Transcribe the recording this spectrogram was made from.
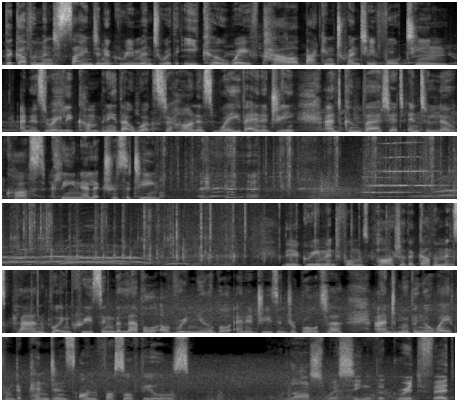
The government signed an agreement with Eco Wave Power back in 2014, an Israeli company that works to harness wave energy and convert it into low cost, clean electricity. The agreement forms part of the government's plan for increasing the level of renewable energies in Gibraltar and moving away from dependence on fossil fuels last we're seeing the grid fed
